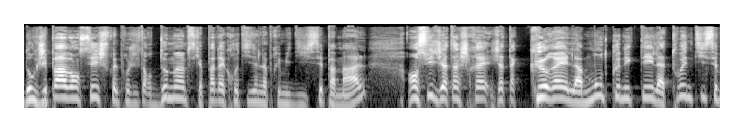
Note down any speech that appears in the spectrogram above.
Donc, j'ai pas avancé. Je ferai le projecteur demain parce qu'il n'y a pas d'accrotidienne l'après-midi. C'est pas mal. Ensuite, j'attacherai, j'attaquerai la montre connectée, la 2017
